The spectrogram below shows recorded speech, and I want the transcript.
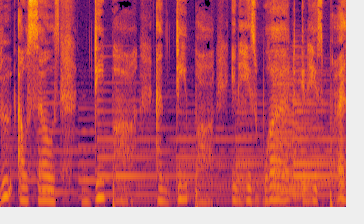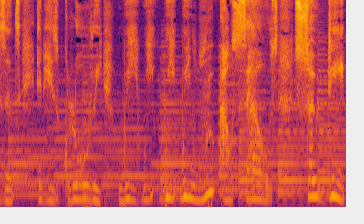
root ourselves deeper and deeper in His Word, in His presence, in His glory. We, we, we, we root ourselves so deep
